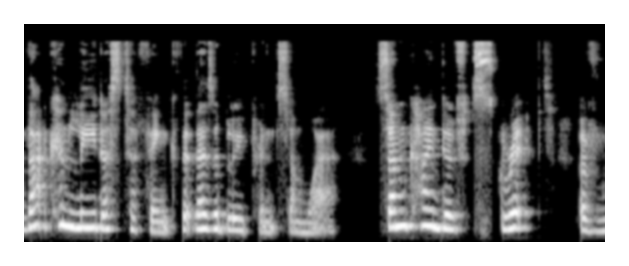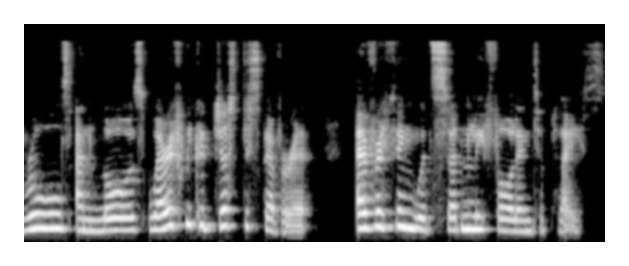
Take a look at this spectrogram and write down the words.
that can lead us to think that there's a blueprint somewhere, some kind of script of rules and laws where if we could just discover it, everything would suddenly fall into place.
